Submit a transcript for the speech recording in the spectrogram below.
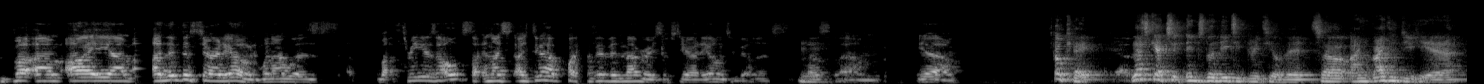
but um, I um, I lived in Sierra Leone when I was about three years old, so, and I, I do have quite vivid memories of Sierra Leone, to be honest. Mm. Um, yeah. Okay, yeah. let's get to, into the nitty gritty of it. So I invited you here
